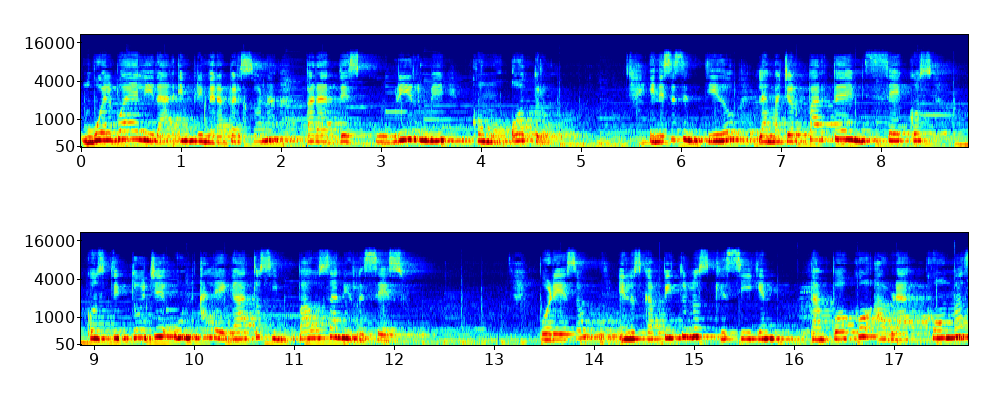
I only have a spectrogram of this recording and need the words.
vuelvo a delirar en primera persona para descubrirme como otro. En ese sentido, la mayor parte de mis secos constituye un alegato sin pausa ni receso por eso, en los capítulos que siguen tampoco habrá comas,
